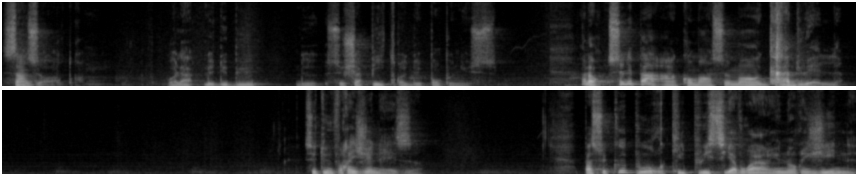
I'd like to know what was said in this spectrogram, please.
sans ordre. Voilà le début de ce chapitre de Pomponius. Alors, ce n'est pas un commencement graduel. C'est une vraie genèse. Parce que pour qu'il puisse y avoir une origine,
